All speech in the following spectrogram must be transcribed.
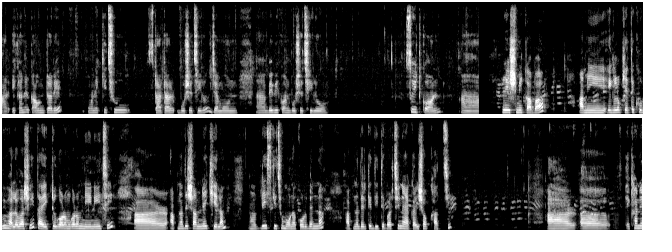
আর এখানের কাউন্টারে অনেক কিছু স্টার্টার বসেছিল, যেমন বেবিকর্ন বসেছিল সুইটকর্ন রেশমি কাবাব আমি এগুলো খেতে খুবই ভালোবাসি, তাই একটু গরম গরম নিয়ে নিয়েছি। আর আপনাদের সামনেই খেলাম। প্লিজ কিছু মনে করবেন না। আপনাদেরকে দিতে পারছি না, একাই সব খাচ্ছি। আর এখানে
